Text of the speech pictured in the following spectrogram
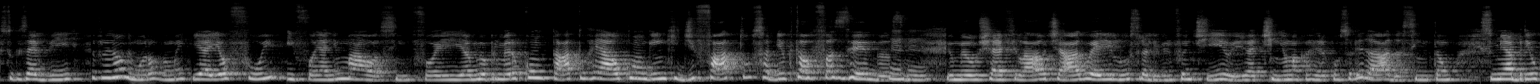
se tu quiser vir. Eu falei, não, demorou, vamos aí. E aí eu fui e foi animal, assim, foi o meu primeiro contato real com alguém que de fato sabia o que tava fazendo, assim. E o meu chefe lá, o Thiago, ele ilustra livro infantil e já tinha uma carreira consolidada, assim, então isso me abriu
